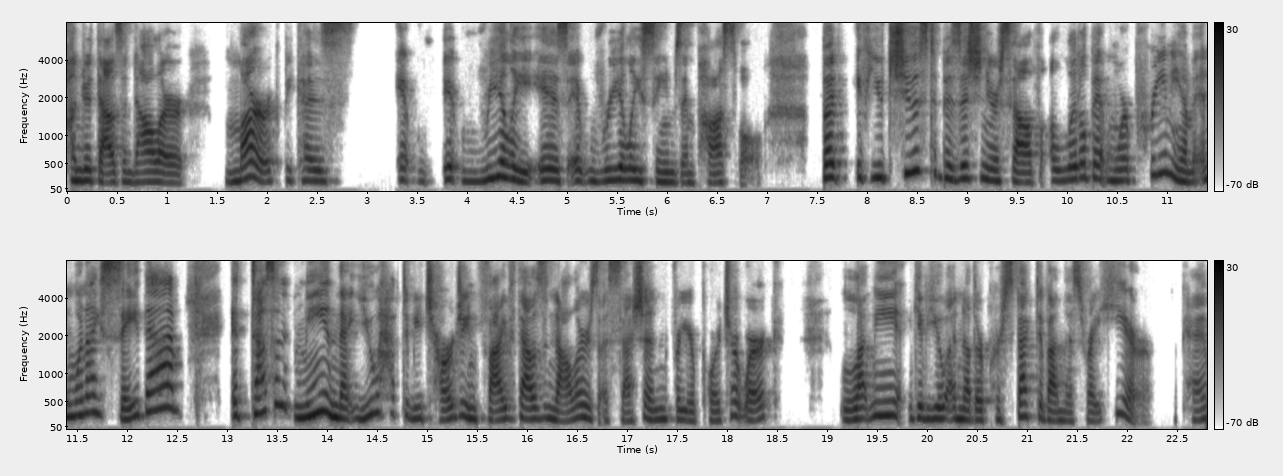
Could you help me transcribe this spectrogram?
$100000 mark because it it really is it really seems impossible But if you choose to position yourself a little bit more premium, and when I say that, it doesn't mean that you have to be charging $5,000 a session for your portrait work. Let me give you another perspective on this right here. Okay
